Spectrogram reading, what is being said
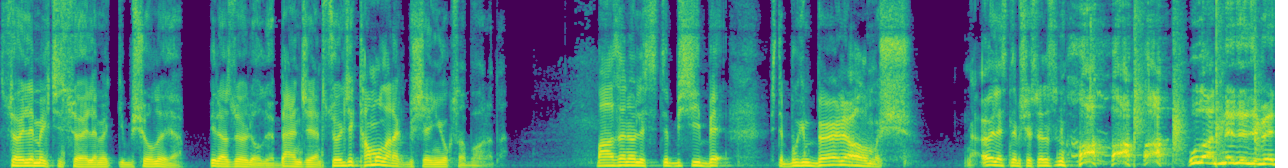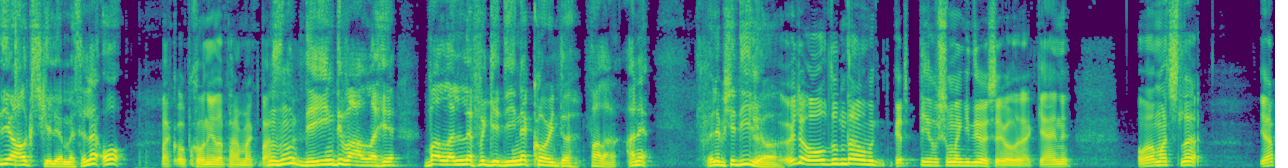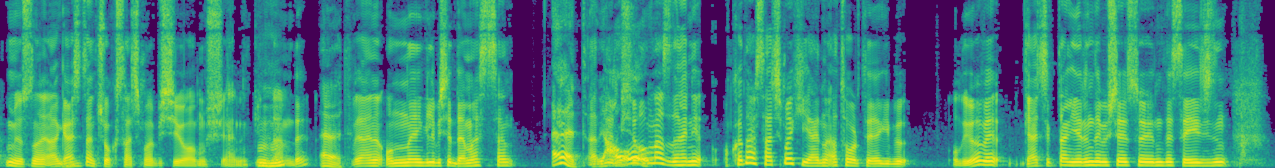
Söylemek için söylemek gibi bir şey oluyor ya. Biraz öyle oluyor bence yani. Söyleyecek tam olarak bir şeyin yoksa bu arada. Bazen öyle işte bir şey be, işte bugün böyle olmuş. Ya öylesine bir şey söylesin. Ulan ne dedi be diye alkış geliyor mesela. O Bak o konuya da parmak Hı bastı. hı, değindi vallahi. Vallahi lafı gediğine koydu falan. Hani öyle bir şey değil ya. Öyle olduğunda ama garip bir hoşuma gidiyor şey olarak. Yani o amaçla yapmıyorsun. Yani gerçekten çok saçma bir şey olmuş yani gündemde. Evet. Ve yani onunla ilgili bir şey demezsen Evet. yani Ya bir şey o- olmaz da hani o kadar saçma ki yani at ortaya gibi oluyor ve gerçekten yerinde bir şey söylediğinde seyircinin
